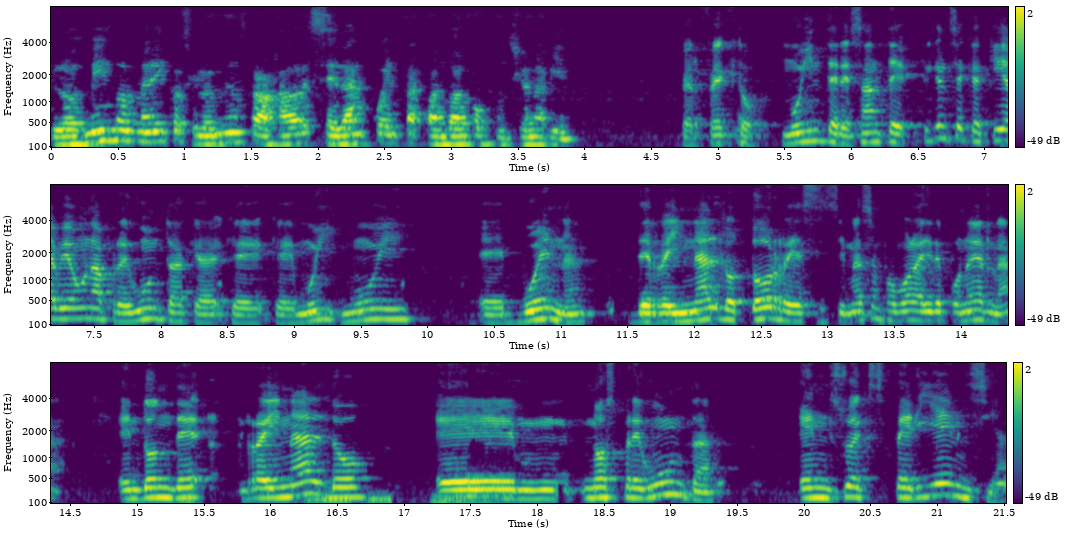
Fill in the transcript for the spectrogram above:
los mismos médicos y los mismos trabajadores se dan cuenta cuando algo funciona bien. Perfecto, muy interesante. Fíjense que aquí había una pregunta que, muy, muy eh, buena de Reinaldo Torres, si me hacen favor ahí de ponerla, en donde Reinaldo eh, nos pregunta, en su experiencia,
